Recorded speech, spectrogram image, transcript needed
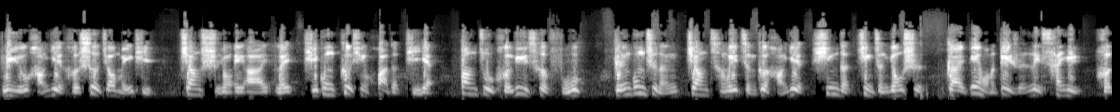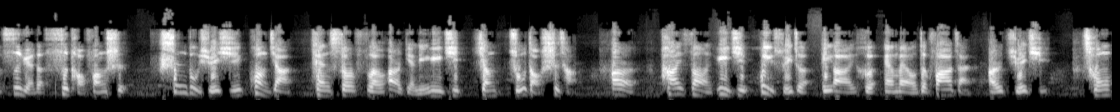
旅游行业和社交媒体将使用 AI 来提供个性化的体验、帮助和预测服务。人工智能将成为整个行业新的竞争优势。改变我们对人类参与和资源的思考方式。深度学习框架 TensorFlow 二点零预计将主导市场。二，Python 预计会随着 AI 和 ML 的发展而崛起。从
